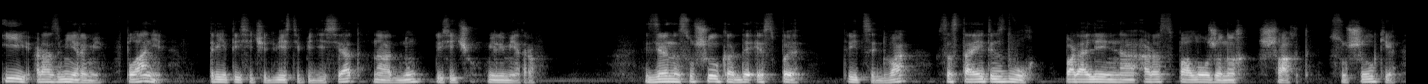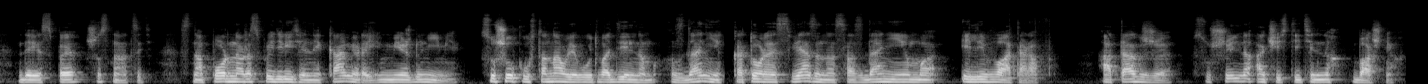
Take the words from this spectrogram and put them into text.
и размерами в плане 3250 на 1000 мм. Зерносушилка DSP-32 состоит из двух параллельно расположенных шахт сушилки DSP-16 с напорно-распределительной камерой между ними. Сушилку устанавливают в отдельном здании, которое связано со зданием элеваторов, а также сушильно-очистительных башнях.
